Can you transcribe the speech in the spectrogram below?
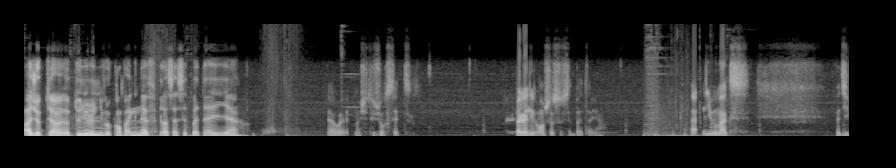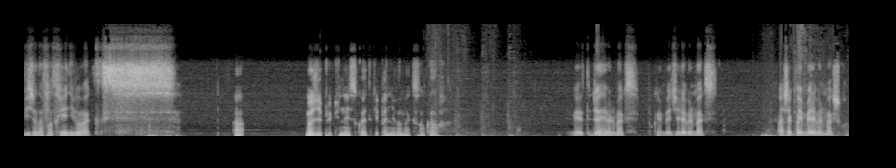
Ah, j'ai obtenu, obtenu le niveau campagne 9 grâce à cette bataille. Ah ouais, moi j'ai toujours 7. Pas gagné grand chose sur cette bataille. hein. Ah, niveau max. Ma division d'infanterie est niveau max. Moi, j'ai plus qu'une escouade qui est pas niveau max encore. Mais t'es déjà level max. Pourquoi il m'a dit level max? À chaque fois il me met level max, je crois.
